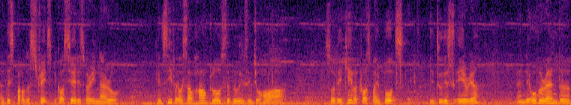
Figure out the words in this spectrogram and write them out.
at this part of the Straits, because here it is very narrow. You can see for yourself how close the buildings in Johor are. So they came across by boats into this area and they overran the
